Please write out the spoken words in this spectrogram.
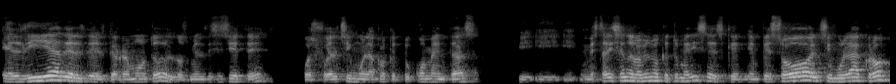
El día del, del, terremoto del 2017, pues fue el simulacro que tú comentas, y, y, me está diciendo lo mismo que tú me dices, que empezó el simulacro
